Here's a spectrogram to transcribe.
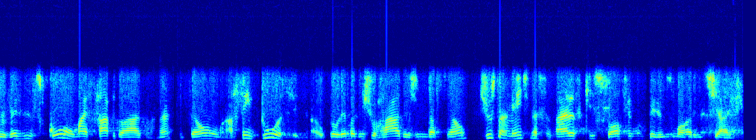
por vezes escoam mais rápido a água, né? Então, acentua-se o problema de enxurradas, de inundação, justamente nessas áreas que sofrem com períodos maiores de estiagem.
